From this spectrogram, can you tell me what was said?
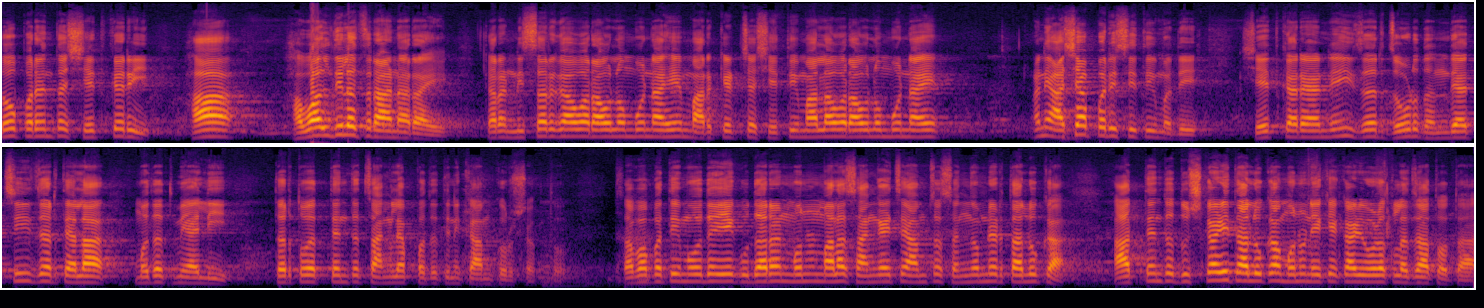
तोपर्यंत शेतकरी हा हवालदिलच राहणार आहे. कारण निसर्गावर अवलंबून आहे मार्केटच्या शेतीमालावर अवलंबून आहे. आणि अशा परिस्थितीमध्ये शेतकऱ्यांनी जर जोडधंद्याची जर त्याला मदत मिळाली तर तो अत्यंत चांगल्या पद्धतीने काम करू शकतो. सभापती महोदय एक उदाहरण म्हणून मला सांगायचं आमचा संगमनेर तालुका हा अत्यंत दुष्काळी तालुका म्हणून एकेकाळी ओळखला जात होता.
